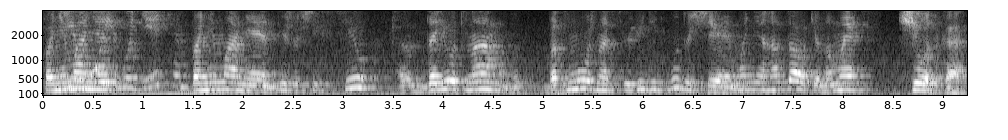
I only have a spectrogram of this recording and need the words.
понимание- Ему, его детям. Понимание движущих сил э, дает нам возможность увидеть будущее. Мы не гадалки, но мы четко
